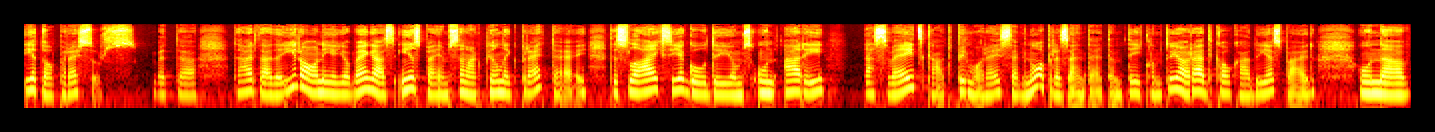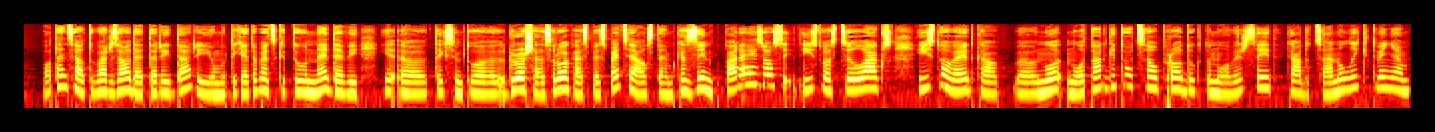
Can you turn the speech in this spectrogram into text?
ietaupa resursus. Bet, uh, tā ir tāda ironija, jo beigās iespējams sanāk pilnīgi pretēji. Tas laiks, ieguldījums un arī tas veids, kā tu pirmo reizi sevi noprezentē tam tīklam, tu jau radi kaut kādu iespaidu. Un, uh, potenciāli tu vari zaudēt arī darījumu tikai tāpēc, ka tu nedevi uh, teiksim, to drošās rokās pie speciālistiem, kas zina pareizos, īstos cilvēkus, īsto veidu, kā uh, no, notargetot savu produktu, novirzīt, kādu cenu likt viņam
